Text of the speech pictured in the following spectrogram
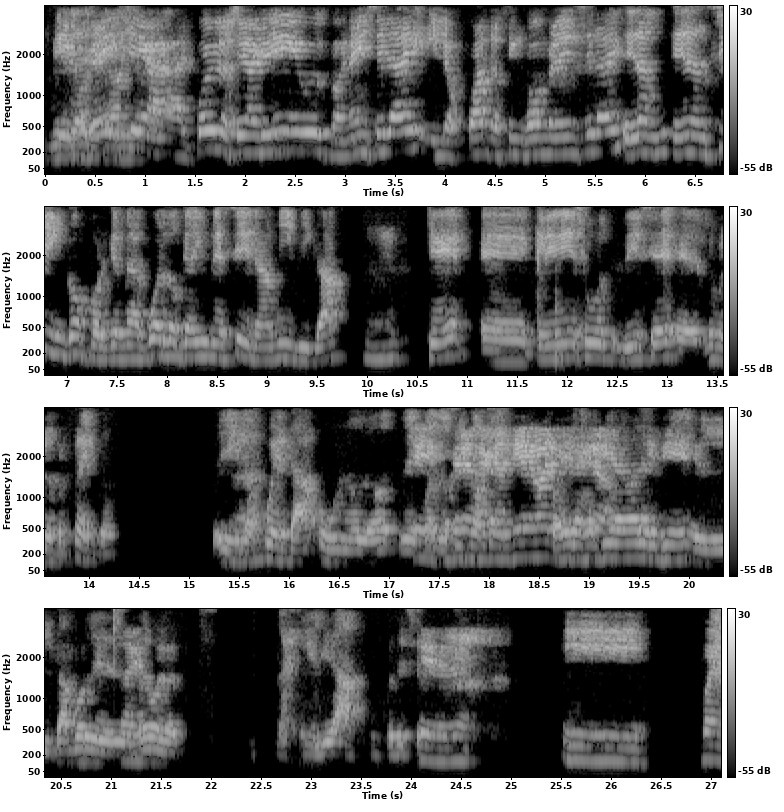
Sí, porque ahí llega, al pueblo llega Clint Eastwood con Eye y los cuatro o cinco hombres de Eye. Eran, eran cinco porque me acuerdo que hay una escena mítica que eh, Clint Eastwood dice el número perfecto. Y los cuenta, uno, dos, tres, Sí, cuatro, cinco, seis. Por la cantidad de balas que tiene el tambor del bien. revólver. La genialidad, me Sí, pareció. sí, sí. Y bueno,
